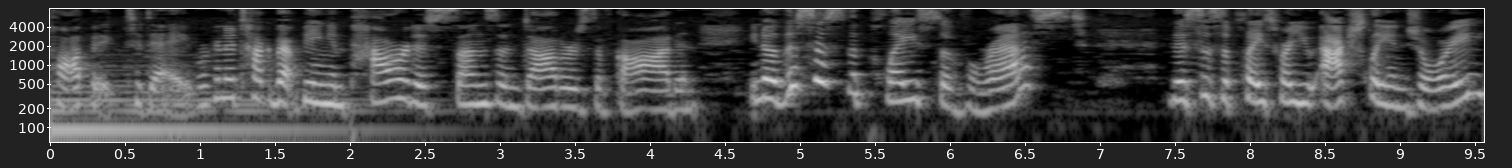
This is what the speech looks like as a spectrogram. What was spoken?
topic today. We're going to talk about being empowered as sons and daughters of God. And, you know, this is the place of rest. This is a place where you actually enjoy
